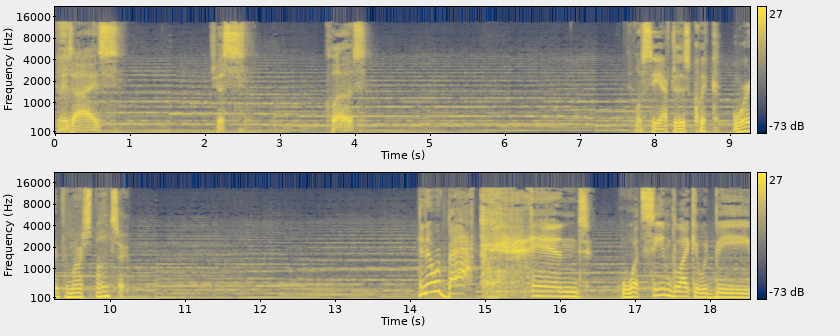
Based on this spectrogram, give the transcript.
And his eyes just close. And we'll see after this quick word from our sponsor. And now we're back. And what seemed like it would be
